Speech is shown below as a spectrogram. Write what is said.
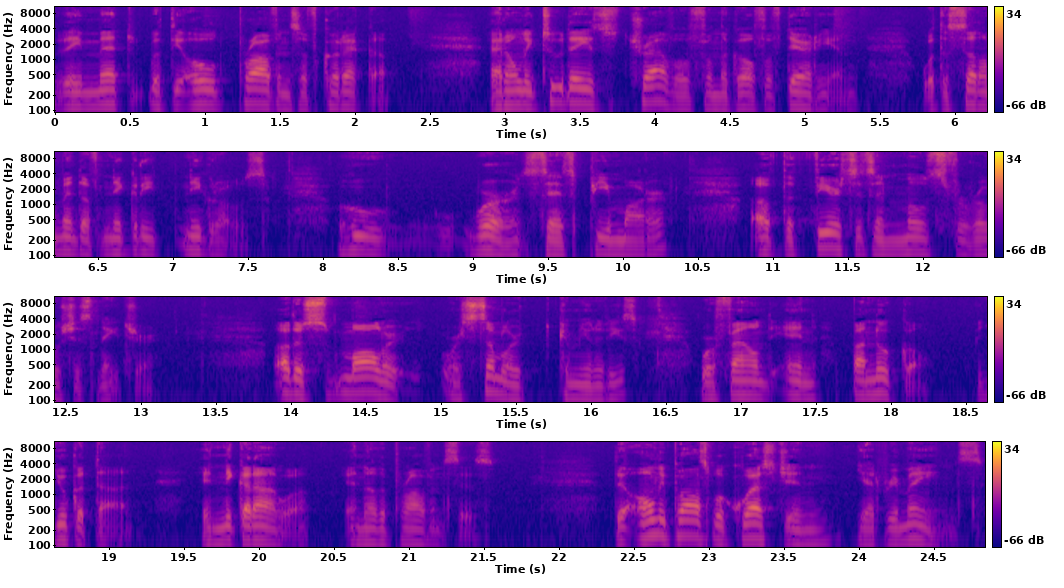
They met with the old province of Coreca, at only two days' travel from the Gulf of Darien with the settlement of Negri- Negroes, who were, says P. Martyr, of the fiercest and most ferocious nature. Other smaller or similar communities were found in Panuco, Yucatan, in Nicaragua, and other provinces. The only possible question yet remains,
